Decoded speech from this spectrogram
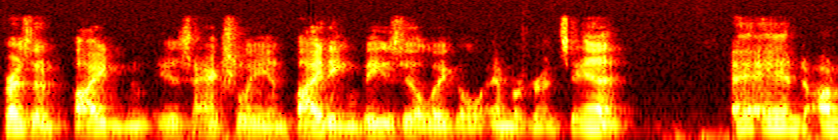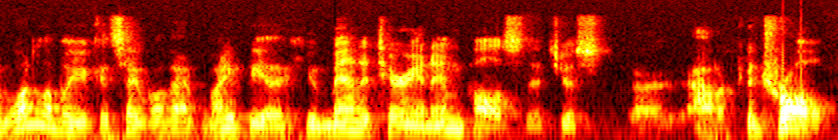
President Biden is actually inviting these illegal immigrants in. And on one level, you could say, well, that might be a humanitarian impulse that's just uh, out of control.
